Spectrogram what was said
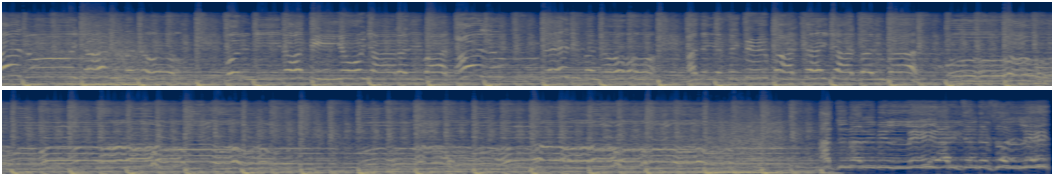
யாரோ யாருவனோ ஒரு நீரோ தீயோ யார் அறிவார்? ஆளும் வேறிவனோ அதை இசைத்து பார்க்க யார் வருவார்? ஹரிச்சந்தர் சொல்லு.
